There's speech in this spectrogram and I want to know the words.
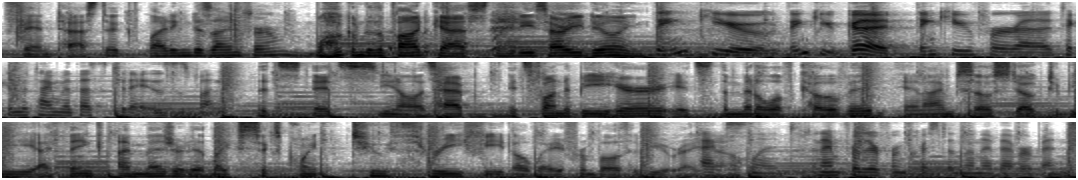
fantastic lighting design firm. Welcome to the podcast, ladies. How are you doing? Thank you. Thank you. Good. Thank you for uh, taking the time with us today. This is fun. It's it's you know it's hap- it's fun to be here. It's the middle of COVID, and I'm so stoked to be. I think I measured it like 6.23 feet away from both of you right Excellent. now. Excellent. And I'm further from Kristen than I've ever been.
